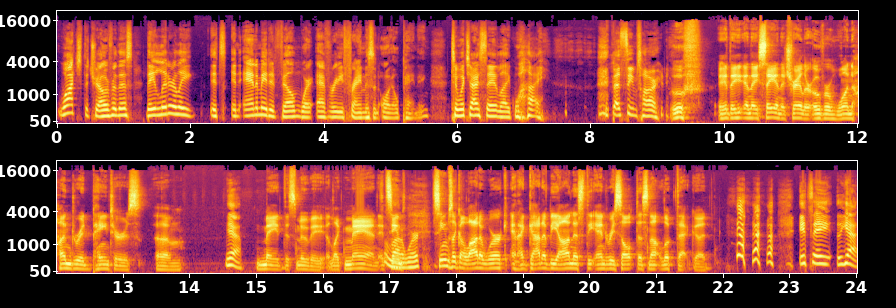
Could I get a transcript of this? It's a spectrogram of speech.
watch the trailer for this. They literally it's an animated film where every frame is an oil painting. To which I say, like, why? that seems hard. Oof. And they and they say in the trailer over 100 painters um, Yeah. made this movie. Like, man, it a lot seems work. seems like a lot of work. And I gotta be honest, the end result does not look that good. It's a yeah.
